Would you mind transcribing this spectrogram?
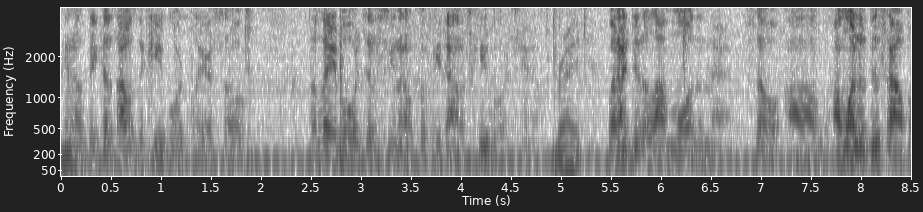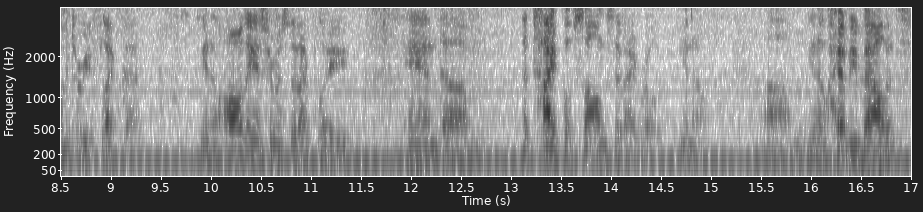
you know, because I was a keyboard player, so the label would just, you know, put me down as keyboards, you know. Right. But I did a lot more than that. So uh, I wanted this album to reflect that, you know, all the instruments that I played and um, the type of songs that I wrote, you know, um, you know, heavy ballads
